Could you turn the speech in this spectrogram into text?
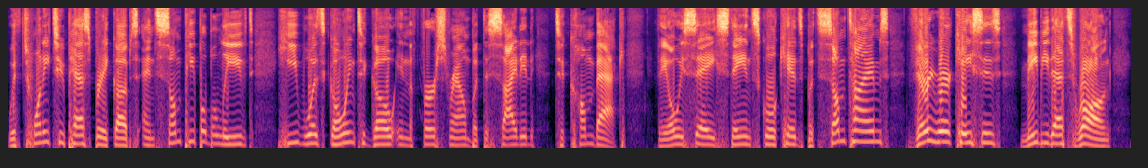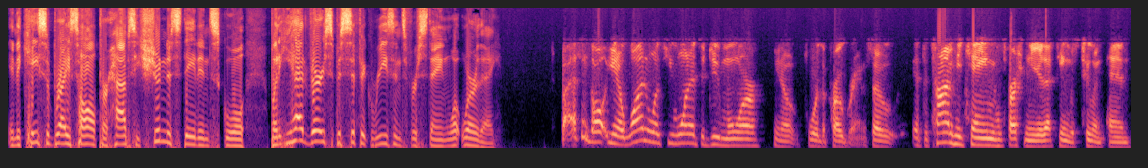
with 22 pass breakups, and some people believed he was going to go in the first round, but decided to come back. They always say stay in school, kids, but sometimes, very rare cases, maybe that's wrong. In the case of Bryce Hall, perhaps he shouldn't have stayed in school, but he had very specific reasons for staying. What were they? but I think all you know, one was he wanted to do more, you know, for the program. So at the time he came his freshman year, that team was two and ten.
